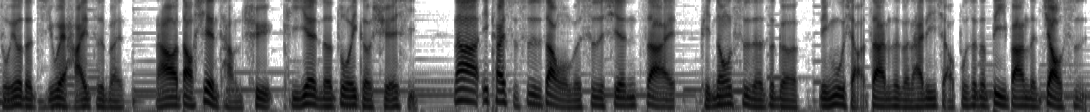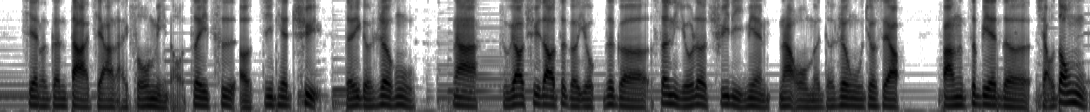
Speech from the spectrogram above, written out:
左右的几位孩子们，然后到现场去体验的做一个学习。那一开始事实上我们是先在屏东市的这个林务小站这个来临小铺这个地方的教室，先跟大家来说明哦，这一次呃今天去的一个任务。那主要去到这个游这个森林游乐区里面，那我们的任务就是要。帮这边的小动物，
